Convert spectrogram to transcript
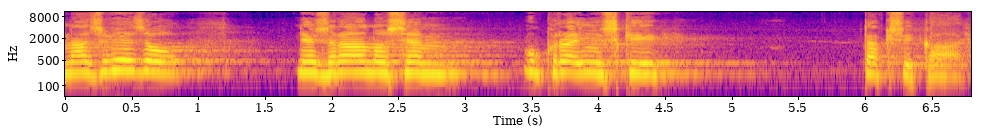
nás viezol dnes ráno sem ukrajinský taxikár.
